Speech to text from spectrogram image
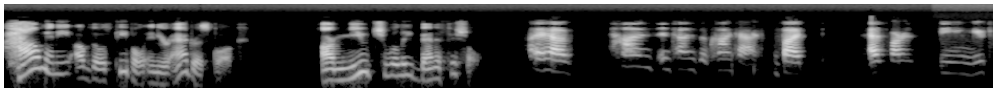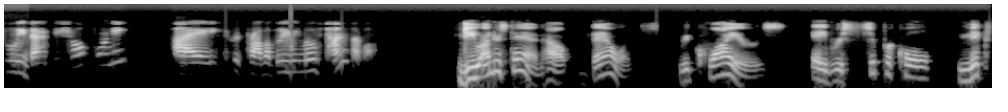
how many of those people in your address book are mutually beneficial? I have tons and tons of contacts, but as far as being mutually beneficial for me, I could probably remove tons of them. Do you understand how balance requires a reciprocal mix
